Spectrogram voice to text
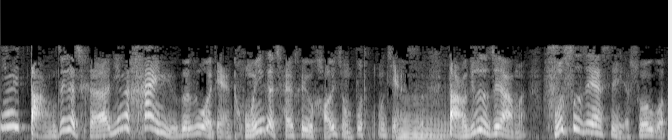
因为“党”这个词儿，因为汉语有个弱点，同一个词儿可以有好几种不同的解释。嗯党就是这样嘛。福斯这件事也说过，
